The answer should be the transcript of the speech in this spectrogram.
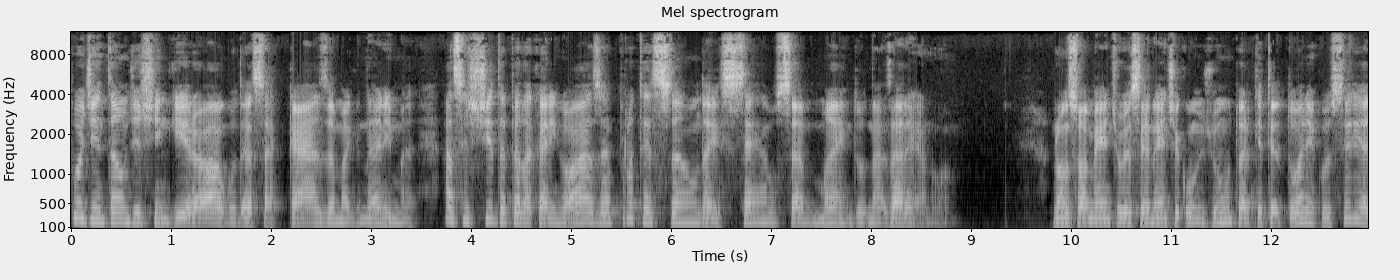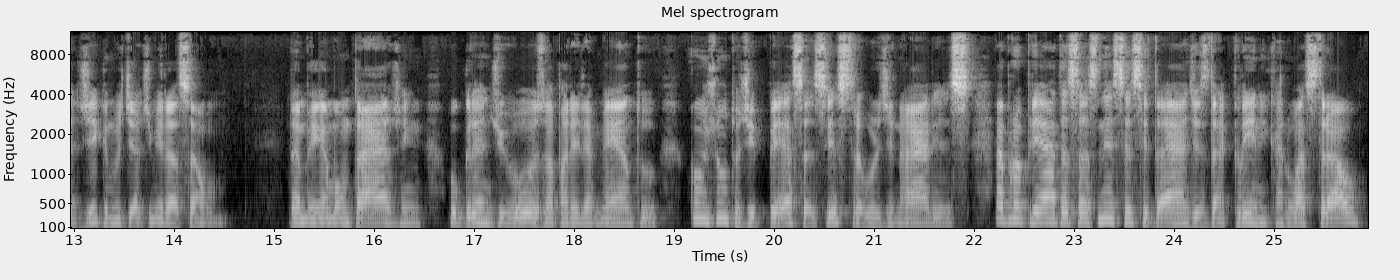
Pude então distinguir algo dessa casa magnânima assistida pela carinhosa proteção da excelsa mãe do Nazareno. Não somente o excelente conjunto arquitetônico seria digno de admiração. Também a montagem, o grandioso aparelhamento, conjunto de peças extraordinárias, apropriadas às necessidades da clínica no astral,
